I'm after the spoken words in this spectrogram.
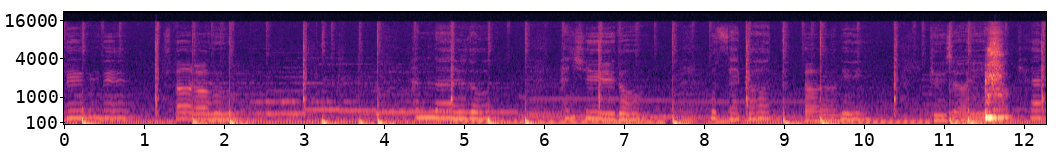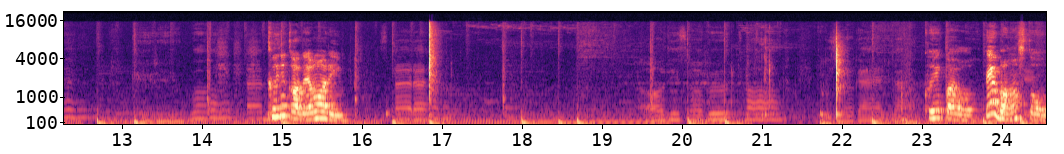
뜨는 서러움 한 날도 한 시도 못 살 것 같더니 그저 이렇게 그리워하는 그니까 내 말이 그니까요. 꽤 많았어.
